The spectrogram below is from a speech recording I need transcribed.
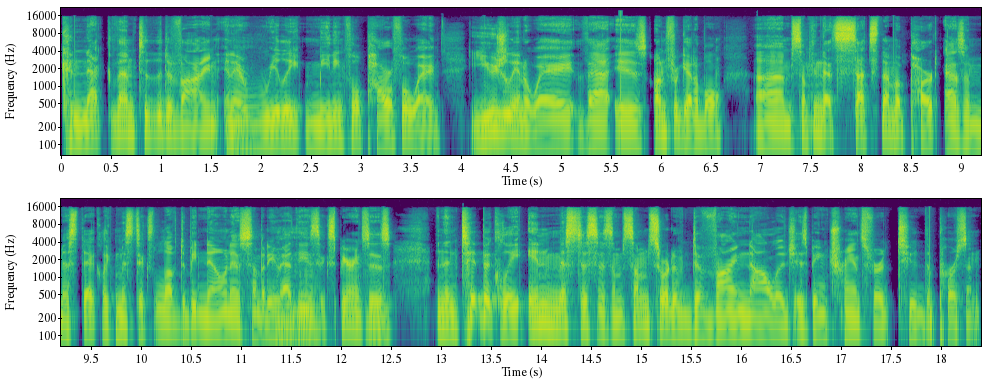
connect them to the divine in a mm. really meaningful, powerful way, usually in a way that is unforgettable, um, something that sets them apart as a mystic. Like mystics love to be known as somebody who had mm-hmm. these experiences. Mm-hmm. And then typically in mysticism, some sort of divine knowledge is being transferred to the person.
